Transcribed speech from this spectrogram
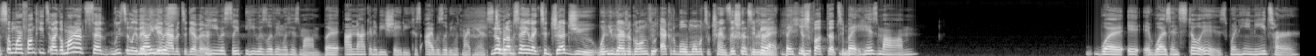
somewhere funky. Like Omarion said recently that No, he, he didn't was- have it together. He was sleep he was living with his mom, but I'm not gonna be shady because I was living with my parents. no, but. I'm saying like to judge you when you guys are going through equitable moments of transition to me. correct. But he it's fucked up to me. But his mom what it, it was and still is when he needs her,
